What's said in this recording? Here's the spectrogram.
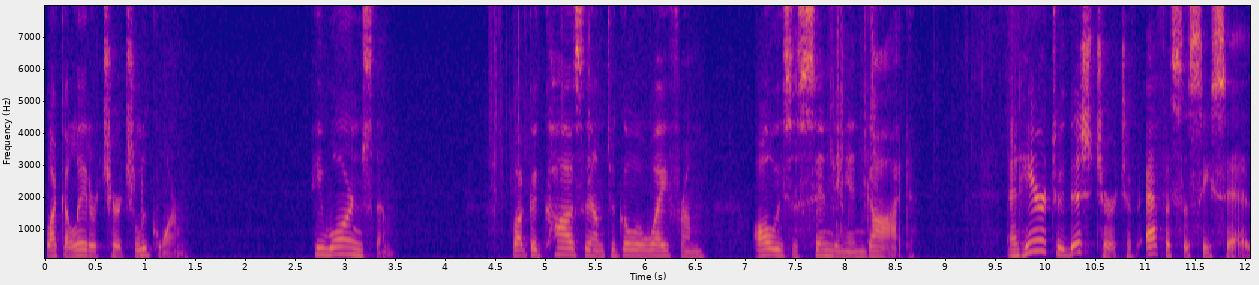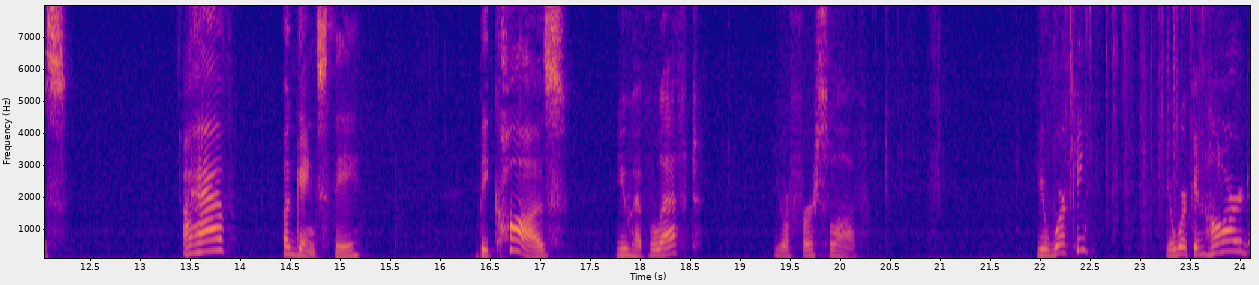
like a later church, lukewarm. He warns them what could cause them to go away from always ascending in God. And here to this church of Ephesus, he says, I have against thee because you have left your first love. You're working, you're working hard,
